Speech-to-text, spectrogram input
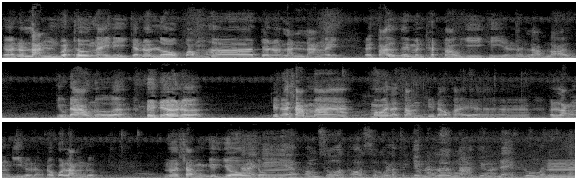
Cho nó lành vết thương này đi cho nó lột bông hết cho nó lành lặn đi. Rồi tới cái mình thích màu gì thì nó làm lại chịu đau nữa nữa. Chứ nó xăm mà môi là xăm chứ đâu phải à, lăn gì được đâu đâu có lăn được. Nó xăm như vô tại trong vì à, không sửa thôi sửa là phải cho nó lên màu cho nó đẹp luôn mới được ừ, thầy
